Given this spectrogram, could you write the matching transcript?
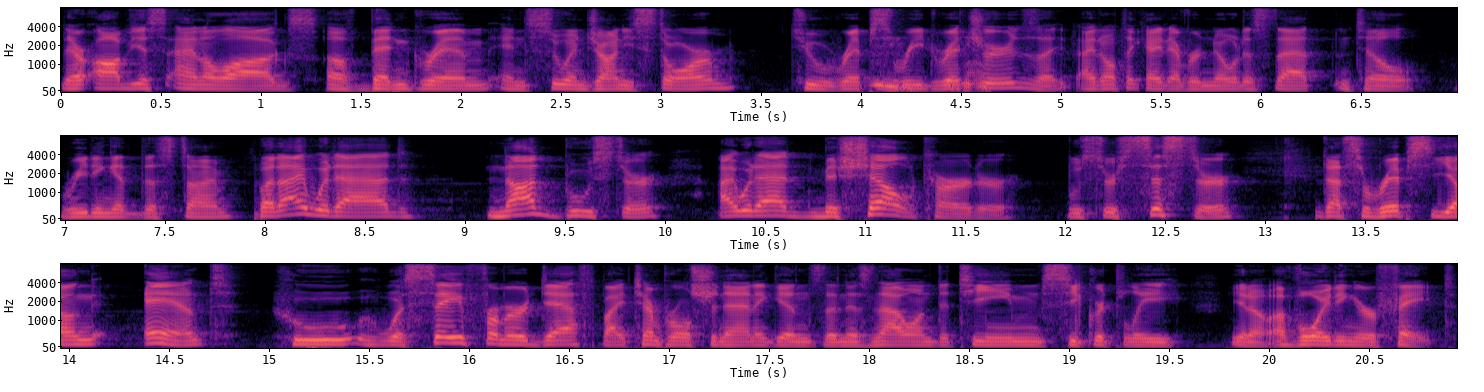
They're obvious analogs of Ben Grimm and Sue and Johnny Storm to Rip's Reed Richards. I, I don't think I'd ever noticed that until reading it this time. But I would add, not Booster, I would add Michelle Carter, Booster's sister. That's Rip's young aunt who was saved from her death by temporal shenanigans and is now on the team secretly, you know, avoiding her fate.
